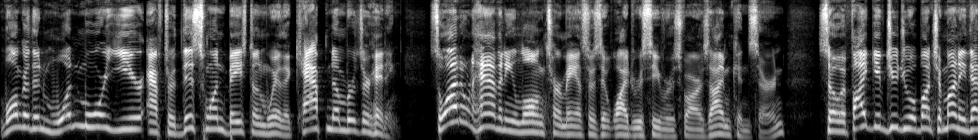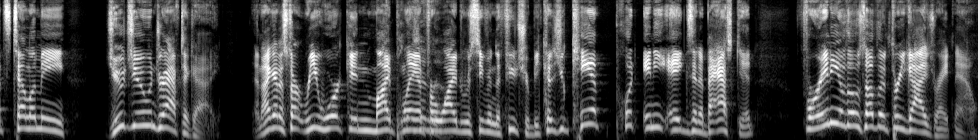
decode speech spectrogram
longer than one more year after this one based on where the cap numbers are hitting. So I don't have any long term answers at wide receiver as far as I'm concerned. So if I give Juju a bunch of money, that's telling me Juju and draft a guy. And I got to start reworking my plan for wide receiver in the future because you can't put any eggs in a basket for any of those other three guys right now.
